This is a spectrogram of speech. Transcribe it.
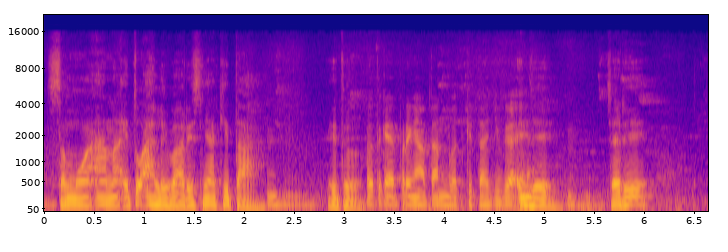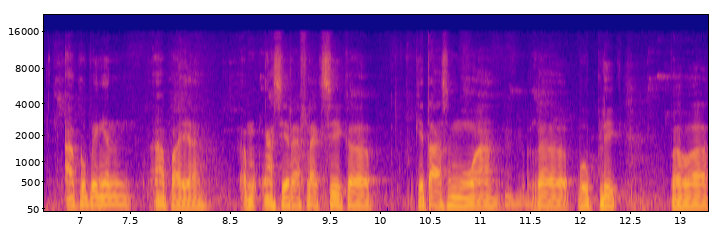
Semua anak itu ahli warisnya kita, itu. Itu kayak peringatan buat kita juga ya. Iya. Jadi aku pengen apa ya ngasih refleksi ke kita semua ke publik bahwa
